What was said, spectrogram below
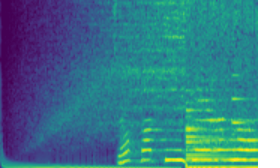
Coklat pinggir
